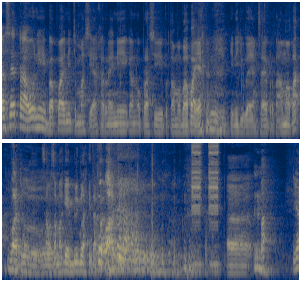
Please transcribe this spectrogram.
eh, saya tahu nih Bapak ini cemas ya karena ini kan operasi pertama Bapak ya. Ini juga yang saya pertama, Pak. Waduh. Sama-sama gambling lah kita, Pak. Eh, Pak, Ya,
